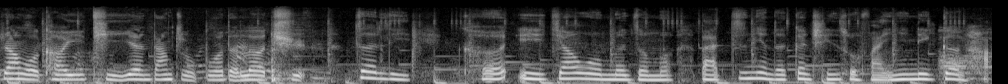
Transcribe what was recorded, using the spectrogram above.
让我可以体验当主播的乐趣。这里可以教我们怎么把字念得更清楚，反应力更好。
